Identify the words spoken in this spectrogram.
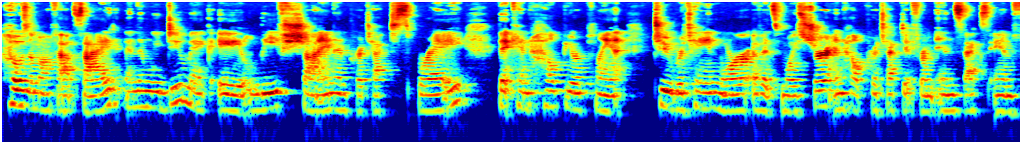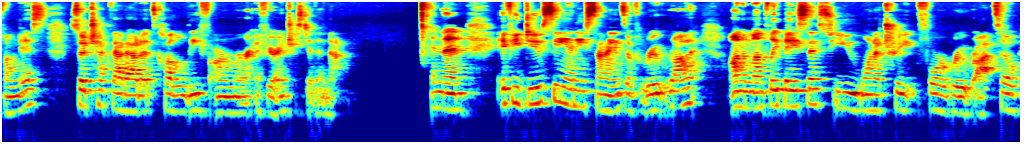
hose them off outside. And then we do make a leaf shine and protect spray that can help your plant to retain more of its moisture and help protect it from insects and fungus. So check that out. It's called Leaf Armor if you're interested in that. And then if you do see any signs of root rot on a monthly basis, you want to treat for root rot. So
